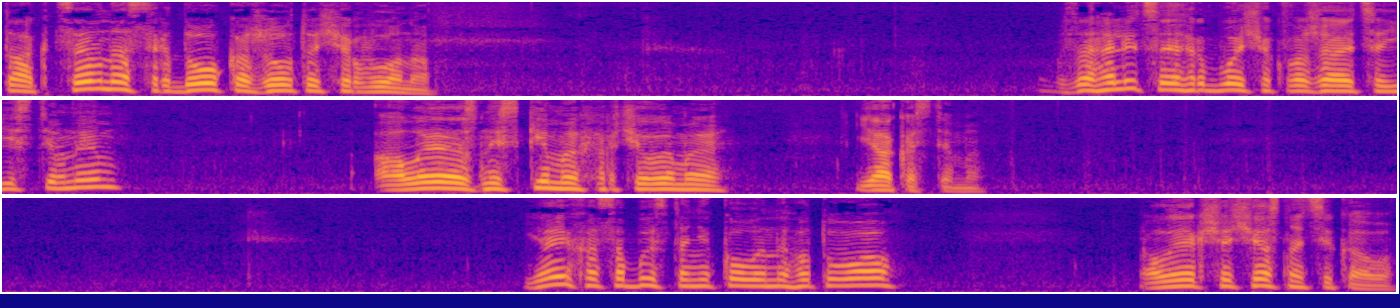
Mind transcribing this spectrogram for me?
Так, це в нас рядовка жовто-червона. Взагалі цей грибочок вважається їстівним, але з низькими харчовими якостями. Я їх особисто ніколи не готував, але якщо чесно, цікаво.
